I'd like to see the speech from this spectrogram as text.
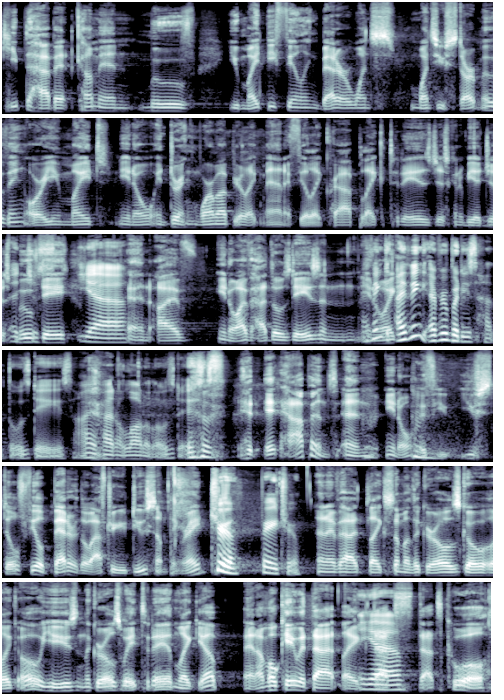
keep the habit. Come in, move. You might be feeling better once once you start moving, or you might, you know, in, during warm up, you're like, man, I feel like crap. Like today is just going to be a just It move just- day Yeah. and I've you know I've had those days, and you I know think I, I think everybody's had those days. I've had a lot of those days. it it happens, and you know if mm. you you still feel better though after you do something, right? true. Very true. And I've had like some of the girls go like, "Oh, you using the girls' weight today?" I'm like, "Yep," and I'm okay with that. Like, Yeah. that's that's cool.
